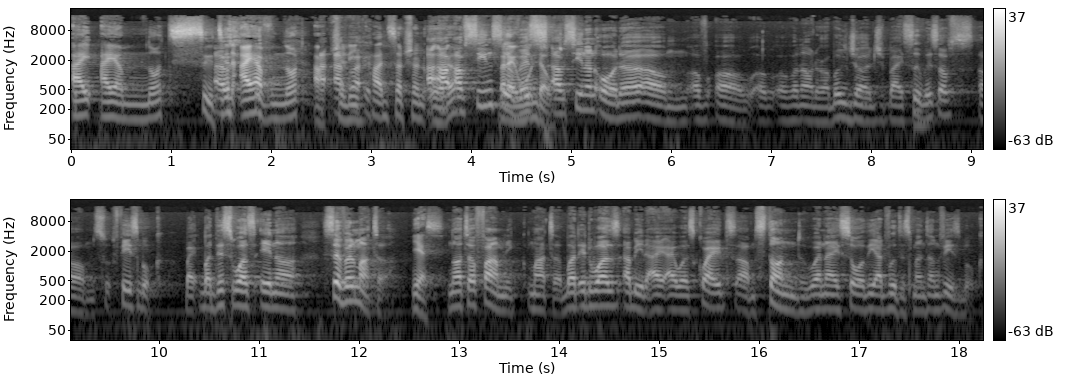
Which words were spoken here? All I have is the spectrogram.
I, I am not certain. I have not I- actually I- had such an order. I- I've seen I service. I've seen an order um, of, uh, of, of an honorable judge by service of um, Facebook, but, but this was in a civil matter, Yes. not a family matter. But it was. I mean, I, I was quite um, stunned when I saw the advertisement on Facebook,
